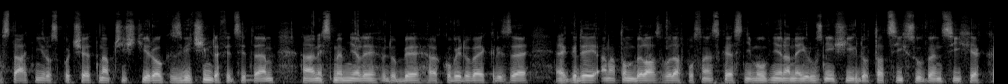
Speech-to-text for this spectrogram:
státní rozpočet na příští rok s větším deficitem, než jsme měli v době covidové krize, kdy, a na tom byla zhoda v poslanecké sněmovně, na nejrůznějších dotacích, subvencích, jak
